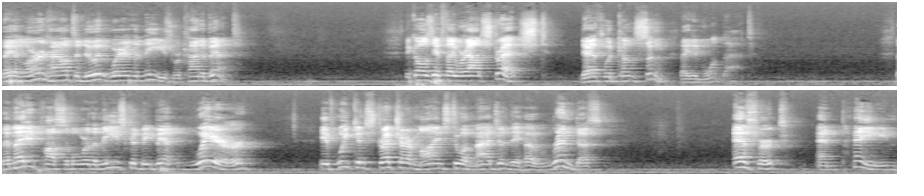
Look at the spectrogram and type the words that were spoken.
They had learned how to do it where the knees were kind of bent. Because if they were outstretched, death would come soon. They didn't want that. They made it possible where the knees could be bent where if we can stretch our minds to imagine the horrendous effort and pain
